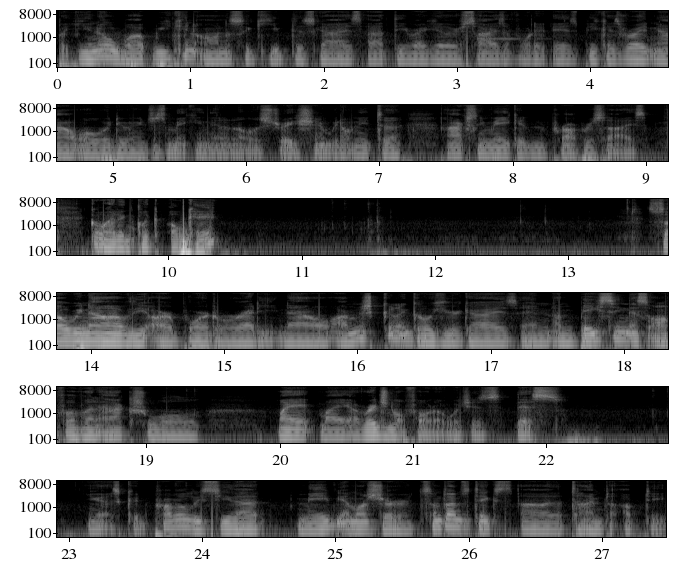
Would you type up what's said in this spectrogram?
But you know what? We can honestly keep this guys at the regular size of what it is because right now all we're doing is just making it an illustration. We don't need to actually make it in the proper size. Go ahead and click OK. So we now have the artboard ready. Now I'm just gonna go here guys and I'm basing this off of an actual my my original photo which is this. You guys could probably see that maybe I'm not sure. Sometimes it takes uh, time to update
